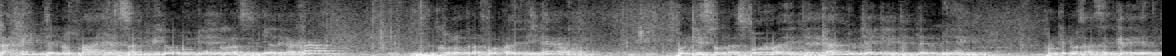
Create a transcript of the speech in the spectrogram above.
la gente, los mayas, han vivido muy bien con la semilla de cacao, con otra forma de dinero. Porque son las formas de intercambio que hay que entender bien. Porque nos hace creer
